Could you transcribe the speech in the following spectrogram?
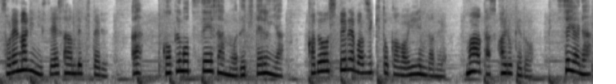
それなりに生産できてる。あ、穀物生産もできてるんや。稼働してれば時期とかはいいんだね。まあ助かるけど。せやな。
